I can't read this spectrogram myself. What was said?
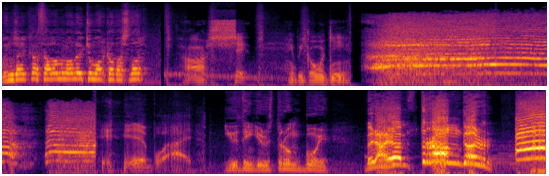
Öncelikle selamun aleyküm arkadaşlar. Oh shit. Here we go again. Yeah, boy. You think you're a strong boy, but I am stronger! Ah!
